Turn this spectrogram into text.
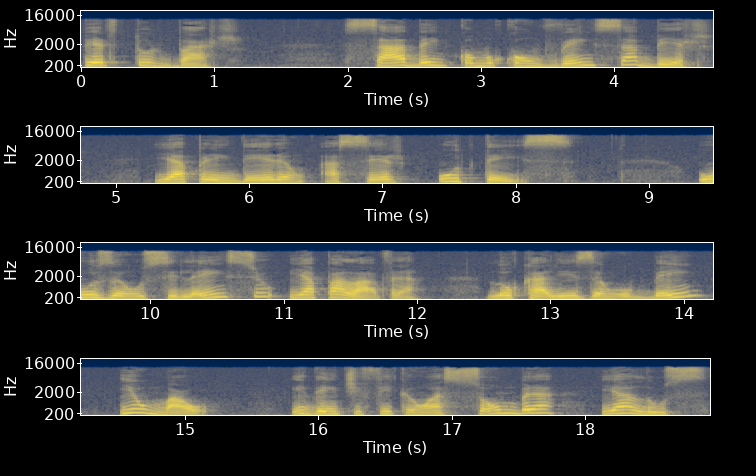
perturbar. Sabem como convém saber e aprenderam a ser úteis. Usam o silêncio e a palavra, localizam o bem e o mal, identificam a sombra e a luz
